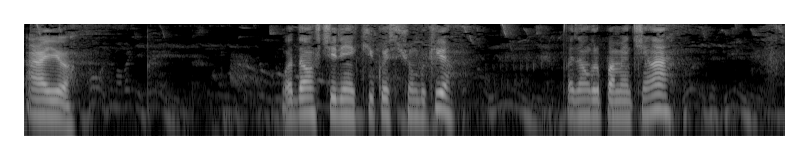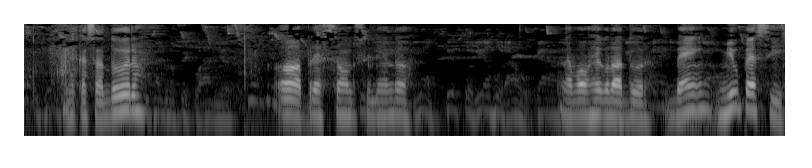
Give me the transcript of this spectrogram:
Aí, ó. Vou dar uns tirinhos aqui com esse chumbo aqui, ó. Fazer um grupamentinho lá. Minha caçadora. Ó a pressão do cilindro, ó. Na válvula reguladora. Bem 1000 PSI.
